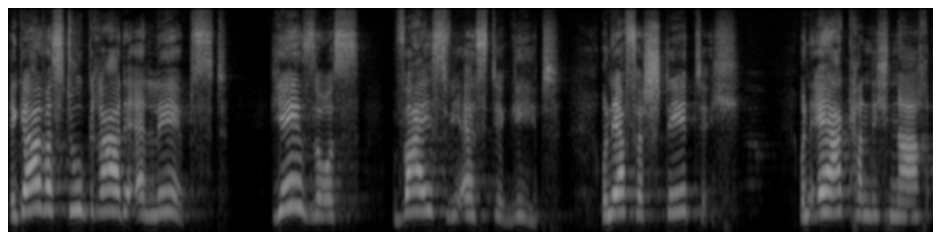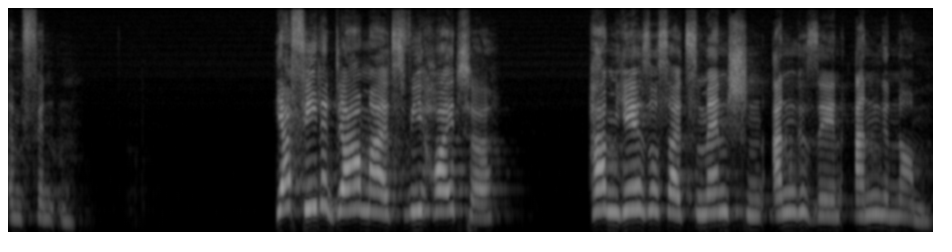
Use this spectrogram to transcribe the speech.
Egal, was du gerade erlebst, Jesus weiß, wie es dir geht. Und er versteht dich. Und er kann dich nachempfinden. Ja, viele damals wie heute haben Jesus als Menschen angesehen, angenommen.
